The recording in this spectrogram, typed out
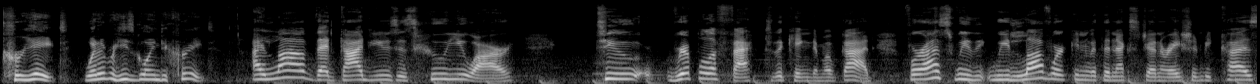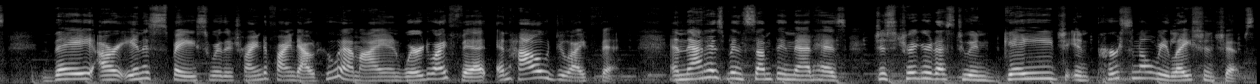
create whatever He's going to create. I love that God uses who you are to ripple effect the kingdom of God. For us, we, we love working with the next generation because they are in a space where they're trying to find out who am I and where do I fit and how do I fit. And that has been something that has just triggered us to engage in personal relationships.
